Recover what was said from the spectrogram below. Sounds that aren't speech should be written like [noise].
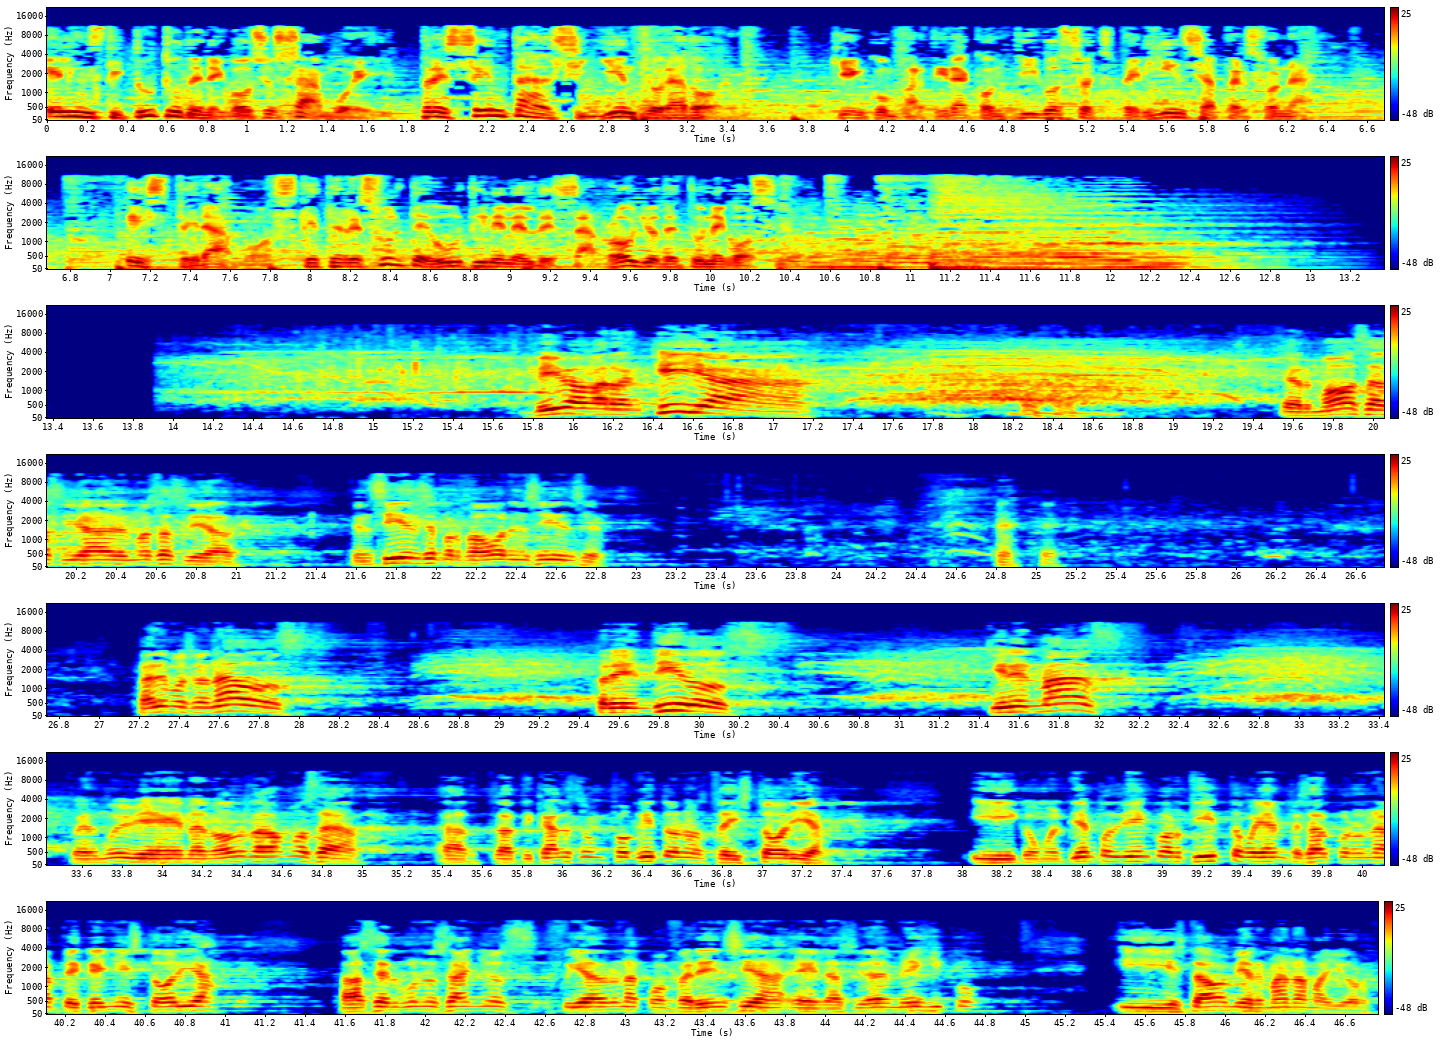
El Instituto de Negocios Samway presenta al siguiente orador, quien compartirá contigo su experiencia personal. Esperamos que te resulte útil en el desarrollo de tu negocio. ¡Viva Barranquilla! [laughs] hermosa ciudad, hermosa ciudad. Ensídense, por favor, ensídense. [laughs] ¿Están emocionados? ¿Prendidos? ¿Quieren más? Pues muy bien, nosotros vamos a, a platicarles un poquito nuestra historia. Y como el tiempo es bien cortito, voy a empezar con una pequeña historia. Hace algunos años fui a dar una conferencia en la Ciudad de México y estaba mi hermana mayor.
